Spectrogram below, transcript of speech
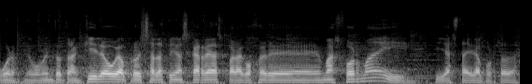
bueno, de momento tranquilo, voy a aprovechar las primeras carreras para coger eh, más forma y, y ya está, ir a por todas.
